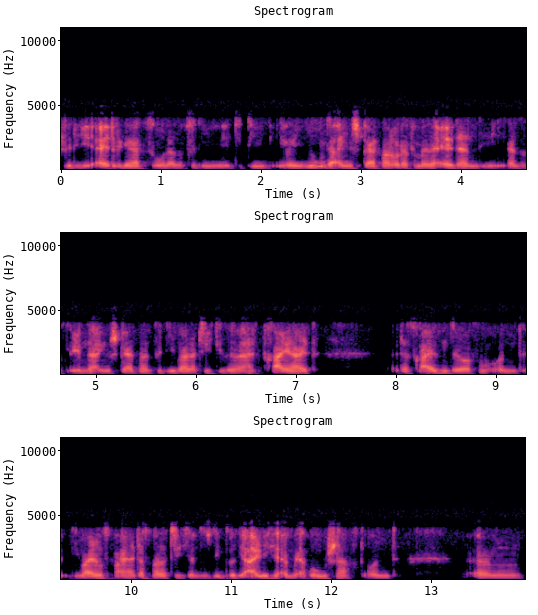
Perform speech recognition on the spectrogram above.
für die ältere Generation, also für die, die, die ihre Jugend da eingesperrt waren oder für meine Eltern, die ihr ganzes Leben da eingesperrt waren, für die war natürlich diese halt Freiheit, das Reisen dürfen und die Meinungsfreiheit, das war natürlich so die, so die eigentliche Errungenschaft und ähm,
